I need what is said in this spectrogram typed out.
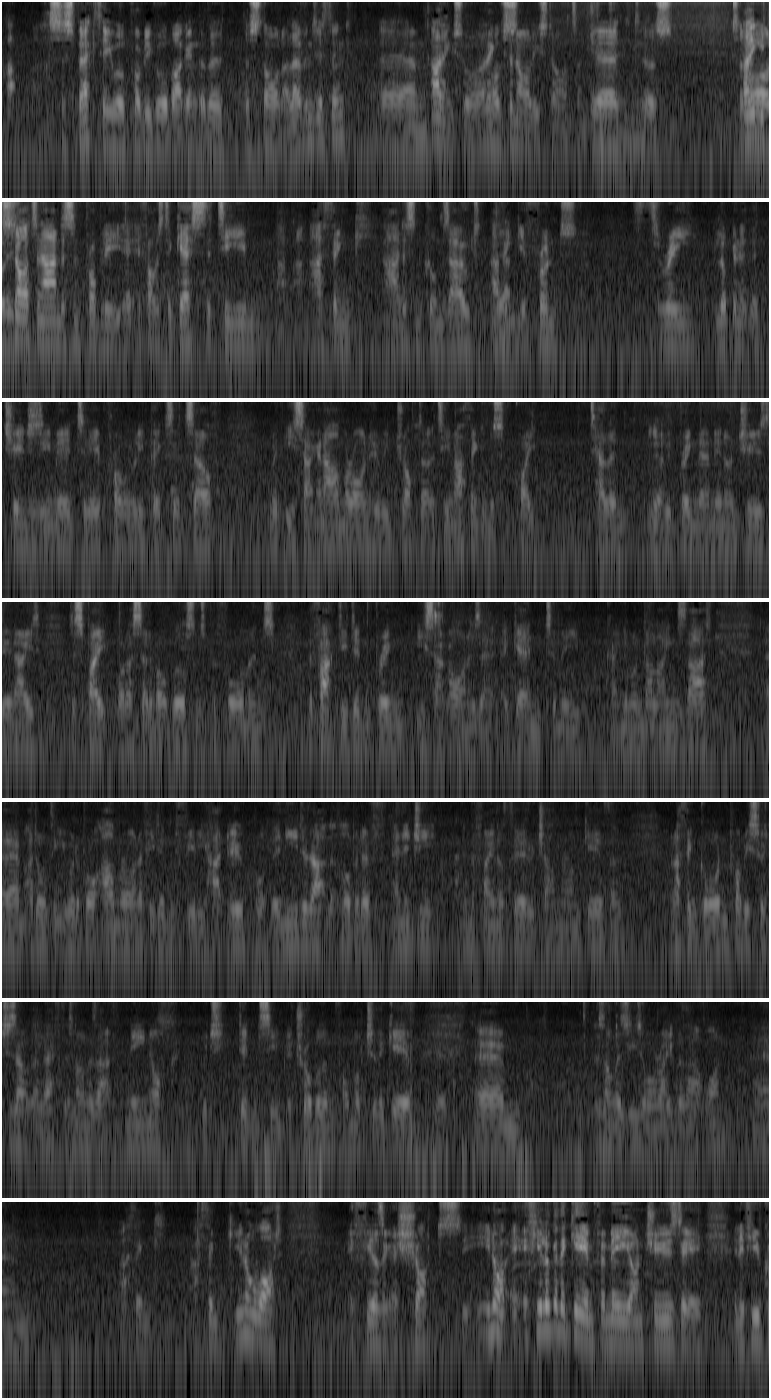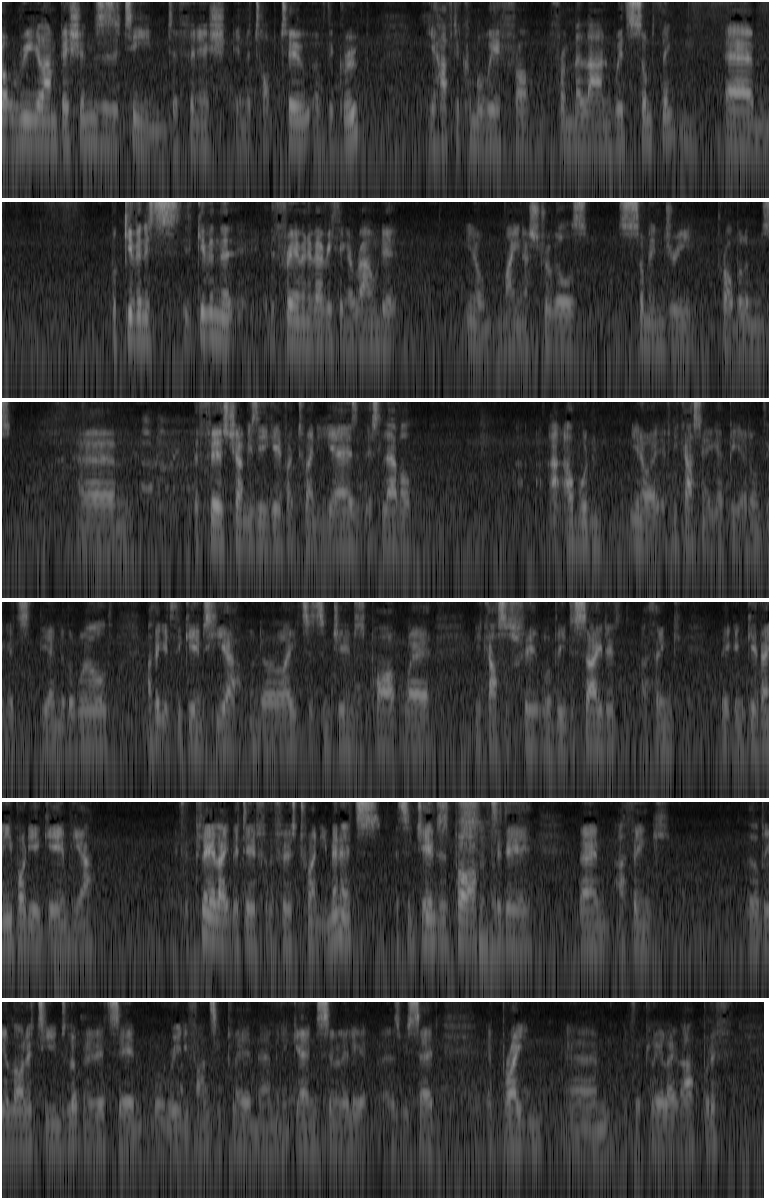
I, I, suspect he will probably go back into the, the start 11, do you think? Um, I think so. I think Tonali starts on Yeah, it was, I think it starts on Anderson probably. If I was to guess the team, I, I think Anderson comes out. I yeah. think your front three, looking at the changes he made today, probably picks itself with Isak and Almiron, who he dropped out of the team. I think it was quite telling yeah. we'd bring them in on Tuesday night, despite what I said about Wilson's performance. The fact he didn't bring Isak on is again to me kind of underlines that. Um, I don't think he would have brought Almiron if he didn't feel he had to, but they needed that little bit of energy in the final third, which Almiron gave them. And I think Gordon probably switches out the left as long as that knee knock, which didn't seem to trouble him for much of the game. Yeah. Um, as long as he's all right with that one, um, I think. I think you know what it feels like a shot. You know, if you look at the game for me on Tuesday, and if you've got real ambitions as a team to finish in the top two of the group, you have to come away from from Milan with something. Um, but given it's given the the framing of everything around it, you know, minor struggles, some injury problems. Um, the first Champions League game for 20 years at this level. I, I wouldn't, you know, if Newcastle get beat, I don't think it's the end of the world. I think it's the games here under the lights at St James's Park where Newcastle's fate will be decided. I think they can give anybody a game here. If they play like they did for the first 20 minutes at St James's Park today, then I think there'll be a lot of teams looking at it saying, we'll really fancy playing them. And again, similarly, as we said, at Brighton, um, if they play like that. But if,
